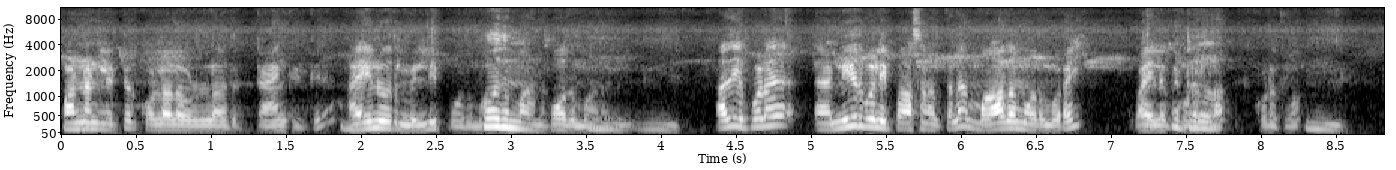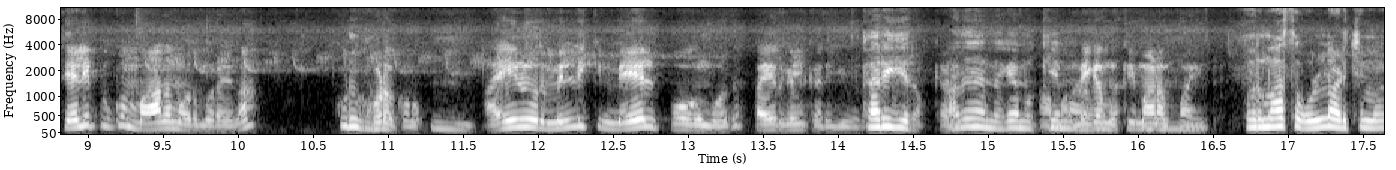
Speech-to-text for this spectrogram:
பன்னெண்டு லிட்டர் கொள்ளளவு உள்ள ஒரு டேங்குக்கு ஐநூறு மில்லி போதுமானது. போதுமானது. போதுமானது. அதே போல் நீர்வழி பாசனத்தில் மாதம் ஒரு முறை வயலுக்கு. கொடுக்கலாம் கொடுக்கலாம். தெளிப்புக்கும் மாதம் ஒரு முறை தான் கொடுக்கணும். ஐநூறு மில்லிக்கு மேல் போகும்போது பயிர்கள் கருகி விடும். கருகிரும். அது. மிக முக்கியமான மிக முக்கியமான பாயிண்ட் ஒரு மாதம் உள்ள அடிச்சுமா?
